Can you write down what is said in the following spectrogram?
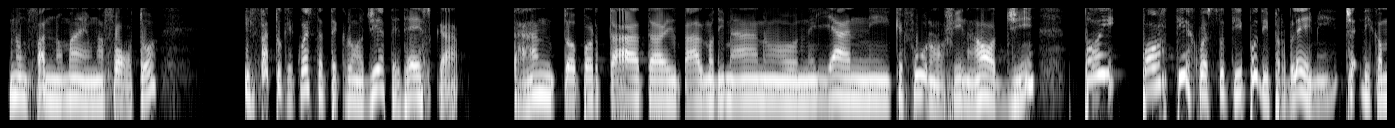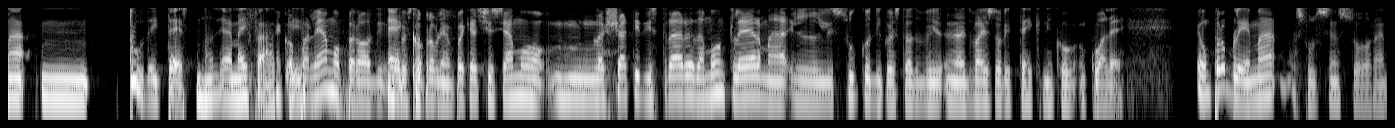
non fanno mai una foto il fatto che questa tecnologia tedesca, tanto portata in palmo di mano negli anni che furono fino a oggi, poi porti a questo tipo di problemi. Cioè, dico, ma mh, mm, tu dei test non li hai mai fatti. Ecco, parliamo però di ecco. questo problema, perché ci siamo mh, mm, lasciati distrarre da Moncler, ma il, il succo di questo advisory tecnico qual è? È un problema sul sensore.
